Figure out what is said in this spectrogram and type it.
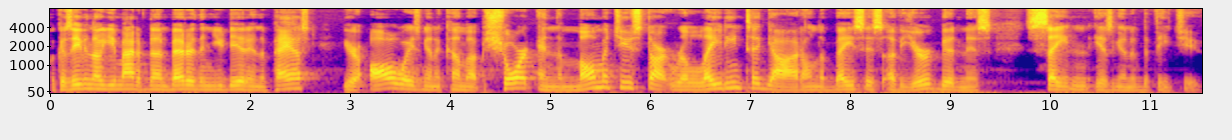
Because even though you might have done better than you did in the past, you're always going to come up short. And the moment you start relating to God on the basis of your goodness, Satan is going to defeat you.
